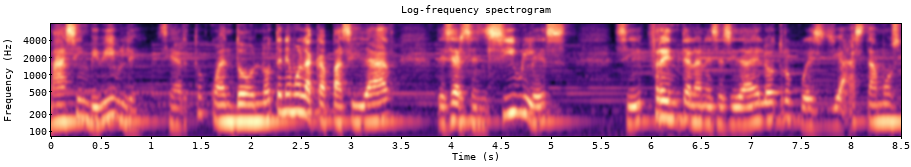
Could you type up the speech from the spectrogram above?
más invivible, ¿cierto? Cuando no tenemos la capacidad de ser sensibles, ¿sí? Frente a la necesidad del otro, pues ya estamos,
